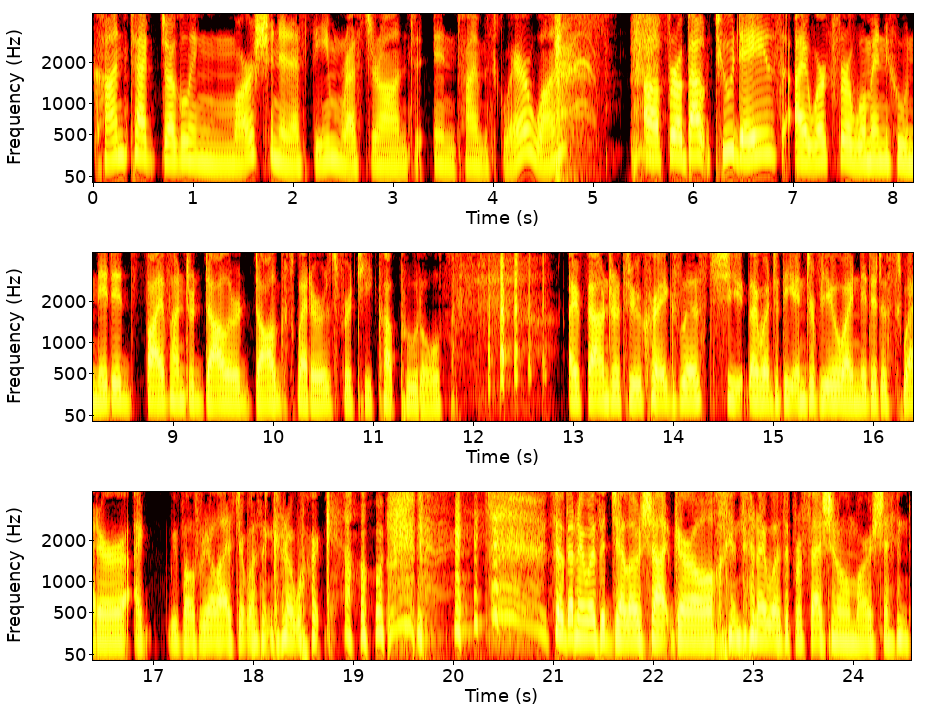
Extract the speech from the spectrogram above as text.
contact juggling Martian in a theme restaurant in Times Square once. uh, for about two days, I worked for a woman who knitted $500 dog sweaters for teacup poodles. I found her through Craigslist. She, I went to the interview. I knitted a sweater. I, we both realized it wasn't going to work out. so then I was a Jello shot girl, and then I was a professional Martian.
